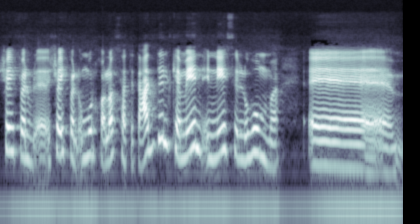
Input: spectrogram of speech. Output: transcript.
شايفة شايفة الأمور خلاص هتتعدل. كمان الناس اللي هم آه،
